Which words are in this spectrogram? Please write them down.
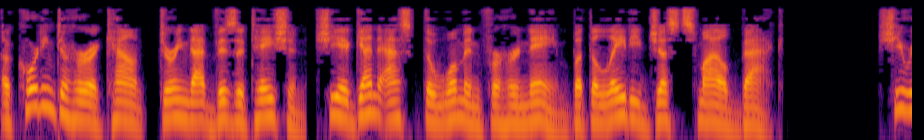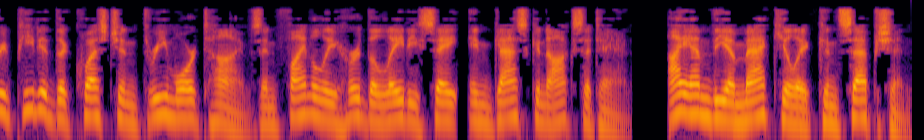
According to her account, during that visitation, she again asked the woman for her name but the lady just smiled back. She repeated the question three more times and finally heard the lady say, in Gascon Occitan, I am the Immaculate Conception.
